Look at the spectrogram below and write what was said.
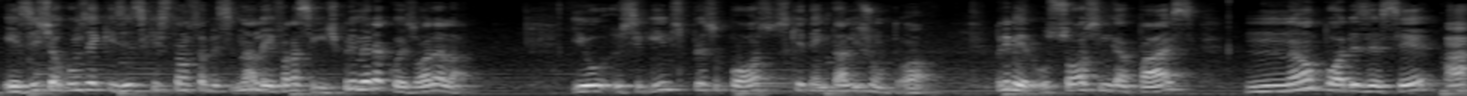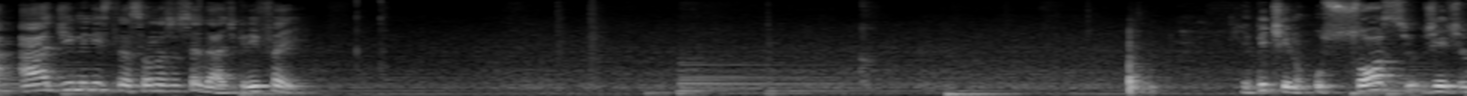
existem alguns requisitos que estão estabelecidos na lei. Fala o seguinte: primeira coisa, olha lá. E o, os seguintes pressupostos que tem que estar ali junto. Ó. Primeiro, o sócio incapaz não pode exercer a administração da sociedade. Grifa aí. Repetindo, o sócio, gente,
